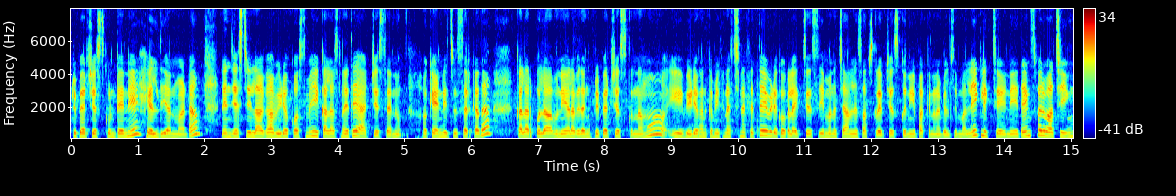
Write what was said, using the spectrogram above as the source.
ప్రిపేర్ చేసుకుంటేనే హెల్దీ అనమాట నేను జస్ట్ ఇలాగా వీడియో కోసమే ఈ కలర్స్ని అయితే యాడ్ చేశాను. ఓకే అండి చూసారు కదా? కలర్ పులావ్ని ఎలా విధంగా ప్రిపేర్ చేసుకున్నాము ఈ వీడియో కనుక మీకు నచ్చినట్లయితే వీడియోకి ఒక లైక్ చేసి మన ఛానల్ని సబ్స్క్రైబ్ చేసుకుని పక్కన బెల్ సింబల్ని క్లిక్ చేయండి. Thanks for watching.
